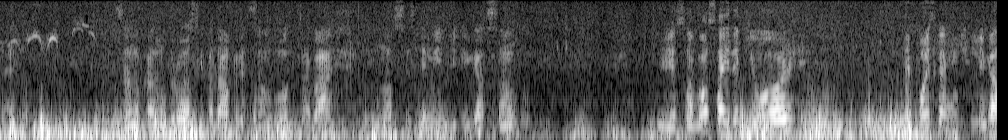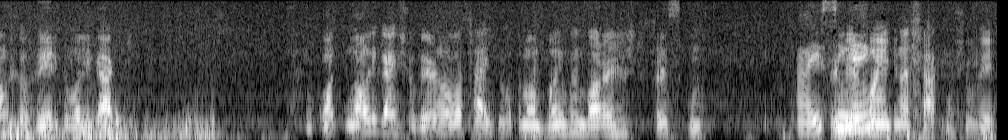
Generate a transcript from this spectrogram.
Né? Usando o cano grosso aqui para dar uma pressão boa para baixo, no nosso sisteminha de irrigação. E eu só vou sair daqui hoje, depois que a gente ligar um chuveiro que eu vou ligar aqui. Enquanto não ligar esse chuveiro, eu não vou sair. Eu vou tomar um banho e vou embora justo fresquinho. Aí sim, Primeiro hein? banho aqui na chácara, no chuveiro.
